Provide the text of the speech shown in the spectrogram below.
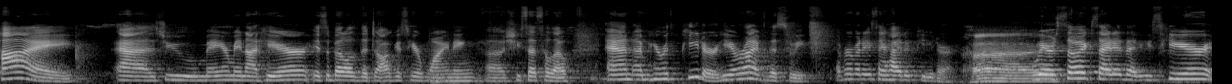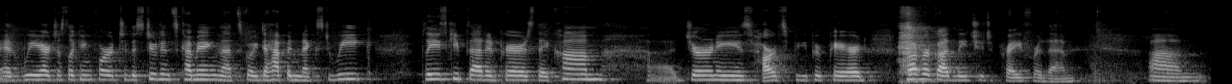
Hi. As you may or may not hear, Isabella the dog is here whining. Uh, she says hello. And I'm here with Peter. He arrived this week. Everybody say hi to Peter. Hi. We are so excited that he's here and we are just looking forward to the students coming. That's going to happen next week. Please keep that in prayer as they come. Uh, journeys, hearts be prepared. However God leads you to pray for them. Um,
